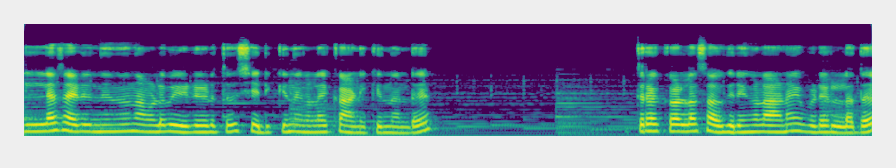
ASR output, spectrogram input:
എല്ലാ സൈഡിൽ നിന്നും നമ്മൾ വീഡിയോ എടുത്ത് ശരിക്കും നിങ്ങളെ കാണിക്കുന്നുണ്ട്. ഇത്രയൊക്കെയുള്ള സൗകര്യങ്ങളാണ് ഇവിടെ ഉള്ളത്.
